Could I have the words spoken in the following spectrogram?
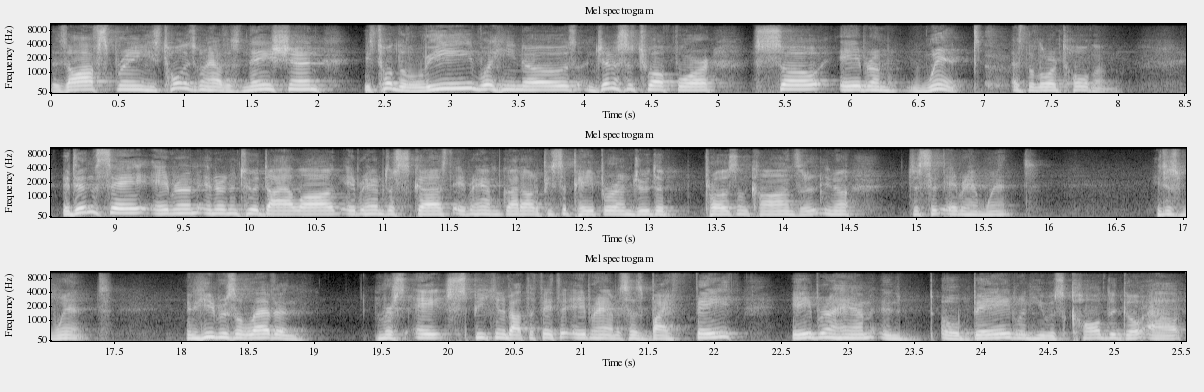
his offspring. He's told he's going to have this nation. He's told to leave what he knows. In Genesis 12, 4, so Abram went as the Lord told him. It didn't say Abram entered into a dialogue. Abraham discussed. Abraham got out a piece of paper and drew the pros and cons. You know, just said Abraham went. He just went. In Hebrews 11, verse 8, speaking about the faith of Abraham, it says, By faith, Abraham obeyed when he was called to go out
